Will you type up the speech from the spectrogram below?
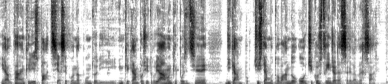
In realtà anche gli spazi a seconda appunto di in che campo ci troviamo, in che posizione di campo ci stiamo trovando o ci costringe ad essere l'avversario.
